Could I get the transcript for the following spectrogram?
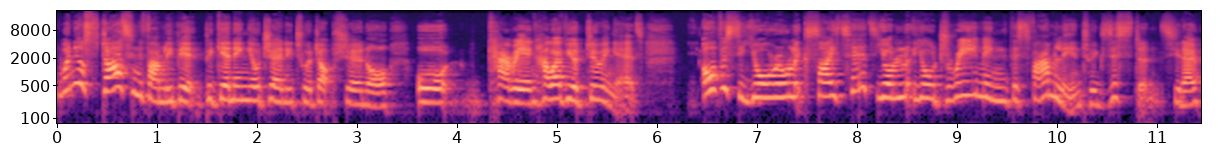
when you're starting a family, be it beginning your journey to adoption or or carrying, however you're doing it, obviously you're all excited. You're you're dreaming this family into existence. You know,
